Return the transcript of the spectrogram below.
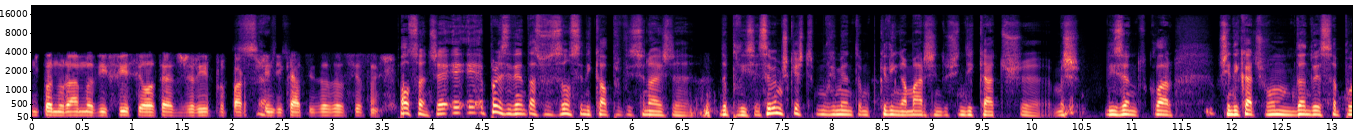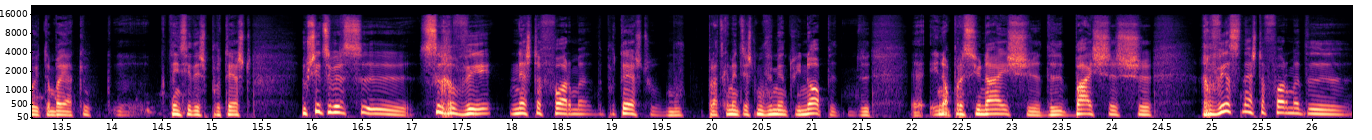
um panorama difícil até de gerir por parte certo. dos sindicatos e das associações. Paulo Santos, é, é, é presidente da Associação Sindical Profissionais da, da, Polícia. Sabemos que este movimento é um bocadinho à margem dos sindicatos, eh, mas dizendo, claro, os sindicatos vão dando esse apoio também àquilo que, tem sido este protesto. Eu gostaria de saber se se revê nesta forma de protesto, praticamente este movimento inop, de, uh, inoperacionais, de baixas, revê-se nesta forma de,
